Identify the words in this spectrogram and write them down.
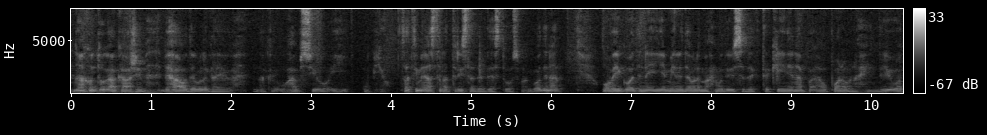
Nakon toga, kažem, Behao de ga je dakle, uhapsio i ubio. Zatim je nastala 398. godina. Ove godine je Mine Devle Mahmudovi se Tekin je napao ponovo na Indiju,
